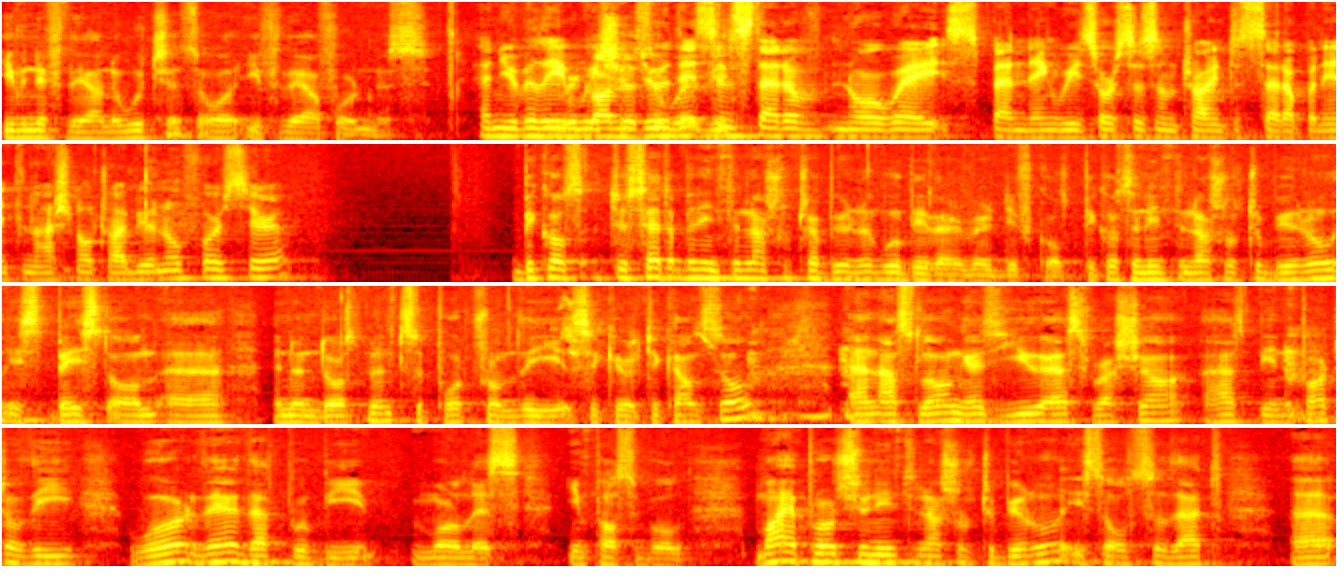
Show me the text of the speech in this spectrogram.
even if they are Norwegians or if they are foreigners. And you believe we should do this instead of Norway spending resources on trying to set up an international tribunal for Syria? Because to set up an international tribunal will be very, very difficult. Because an international tribunal is based on uh, an endorsement, support from the Security Council, and as long as U.S. Russia has been a part of the war there, that will be more or less impossible. My approach to an international tribunal is also that uh,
